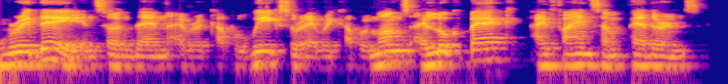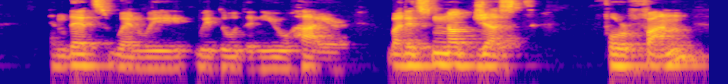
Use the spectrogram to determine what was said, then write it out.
every day. And so then every couple of weeks or every couple of months, I look back, I find some patterns, and that's when we, we do the new hire. But it's not just for fun,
